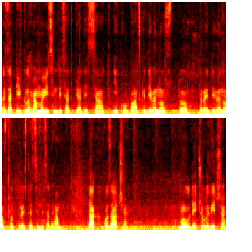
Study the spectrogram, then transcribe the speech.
за пів кілограма 80-50 і ковбаски 93-90 370 грам. Так, козаче, молодий чоловіче,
